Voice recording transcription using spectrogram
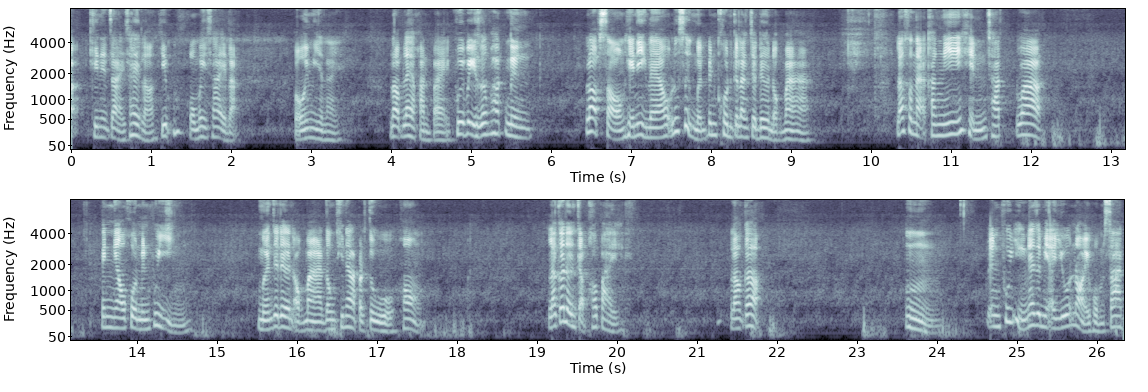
็คิดในใจใช่เหรอคิดอืมผมไม่ใช่ละผมไม่มีอะไร รอบแรกผ่านไป คุยไปอีกสักพักหนึ่ง รอบสองเห็นอีกแล้ว รู้สึกเหมือนเป็นคนกำลังจะเดินออกมา ลักษณะครั้งนี้เห็นชัดว่า เป็นเงาคนเป็นผู้หญิง เหมือนจะเดินออกมาตรงที่หน้าประตูห้อง แล้วก็เดินกลับเข้าไป แล้วก็ อืม เป็นผู้หญิงน่าจะมีอายุหน่อยผมสั้น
